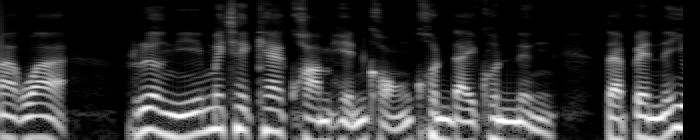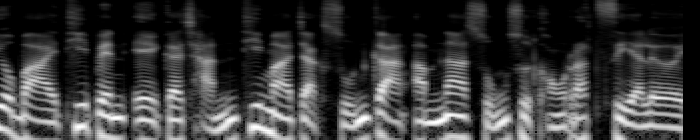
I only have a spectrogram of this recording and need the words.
มากๆว่า เรื่องนี้ไม่ใช่แค่ความเห็นของคนใดคนหนึ่ง แต่เป็นนโยบายที่เป็นเอกฉันท์ที่มาจากศูนย์กลางอำนาจสูงสุดของรัสเซียเลย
